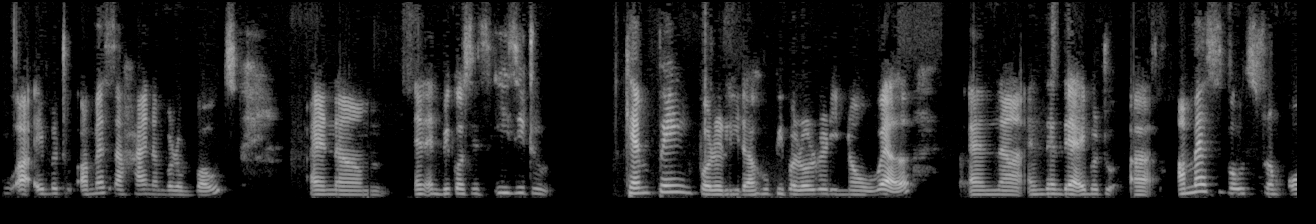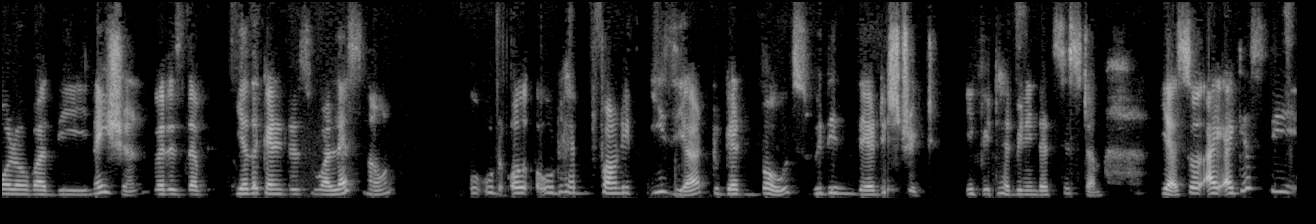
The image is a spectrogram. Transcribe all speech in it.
who are able to amass a high number of votes, and um and, and because it's easy to campaign for a leader who people already know well, and uh, and then they're able to uh, amass votes from all over the nation, whereas the the other candidates who are less known would would have found it easier to get votes within their district if it had been in that system. Yeah, so I, I guess the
